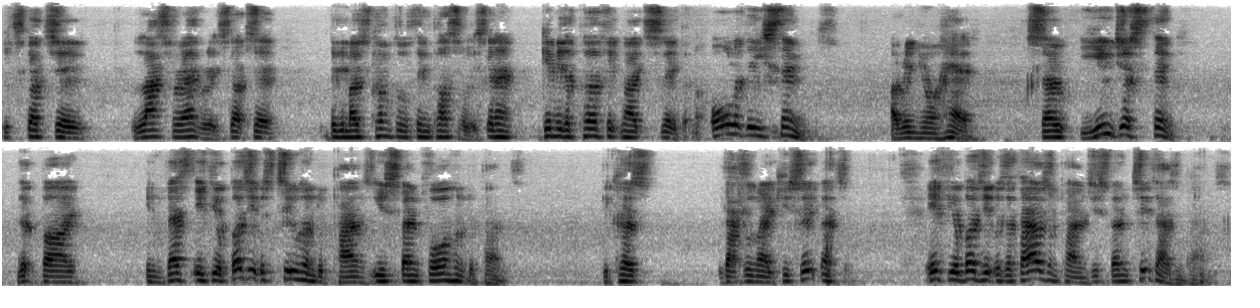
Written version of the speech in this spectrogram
It's got to last forever. It's got to be the most comfortable thing possible. It's going to give me the perfect night's sleep. And all of these things are in your head. So you just think that by invest if your budget was two hundred pounds, you spend four hundred pounds because that'll make you sleep better. If your budget was a thousand pounds, you spend two thousand pounds,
